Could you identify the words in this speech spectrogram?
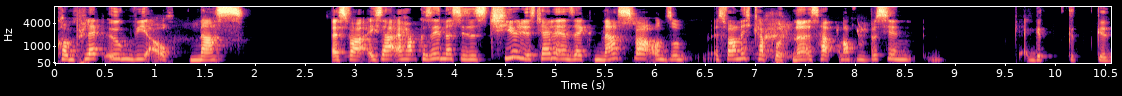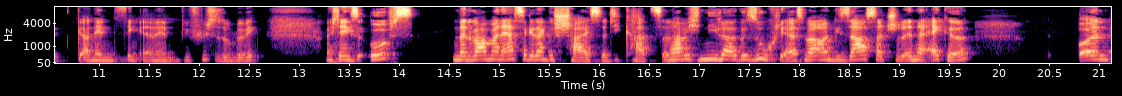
komplett irgendwie auch nass. Es war, ich sag, ich habe gesehen, dass dieses Tier, dieses kleine Insekt nass war und so, es war nicht kaputt, ne? Es hat noch ein bisschen an den Fingern, an den, die Füße so bewegt. Und ich denke so, ups. Und dann war mein erster Gedanke, scheiße, die Katze. Dann habe ich Nila gesucht erstmal und die saß halt schon in der Ecke. Und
